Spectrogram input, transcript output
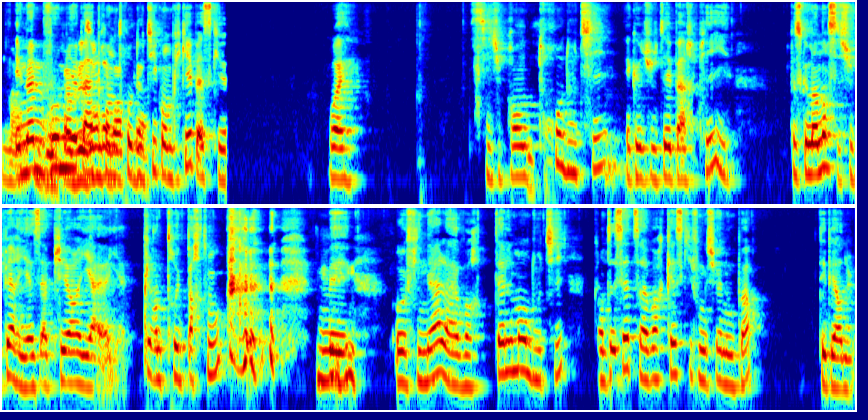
et même, vaut mieux pas prendre trop d'outils compliqués parce que, ouais, si tu prends trop d'outils et que tu t'éparpilles, parce que maintenant c'est super, il y a Zapier, il y a, il y a plein de trucs partout, mais au final, avoir tellement d'outils, quand tu essaies de savoir qu'est-ce qui fonctionne ou pas, t'es perdu.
